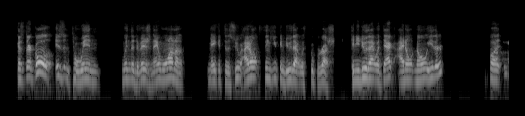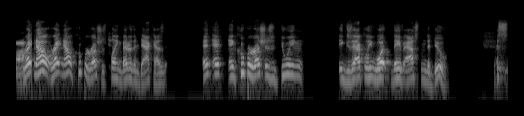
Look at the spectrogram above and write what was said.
because their goal isn't to win win the division, they want to make it to the Super. I don't think you can do that with Cooper Rush. Can you do that with Dak? I don't know either. But right now, right now, Cooper Rush is playing better than Dak has, and and and Cooper Rush is doing exactly what they've asked him to do. This,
